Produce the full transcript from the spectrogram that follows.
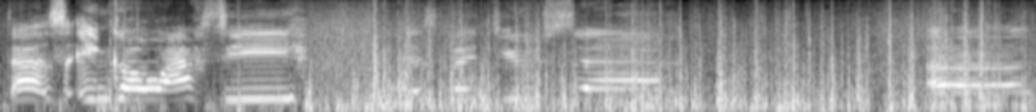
that's Incahuasi, there's Medusa, uh.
